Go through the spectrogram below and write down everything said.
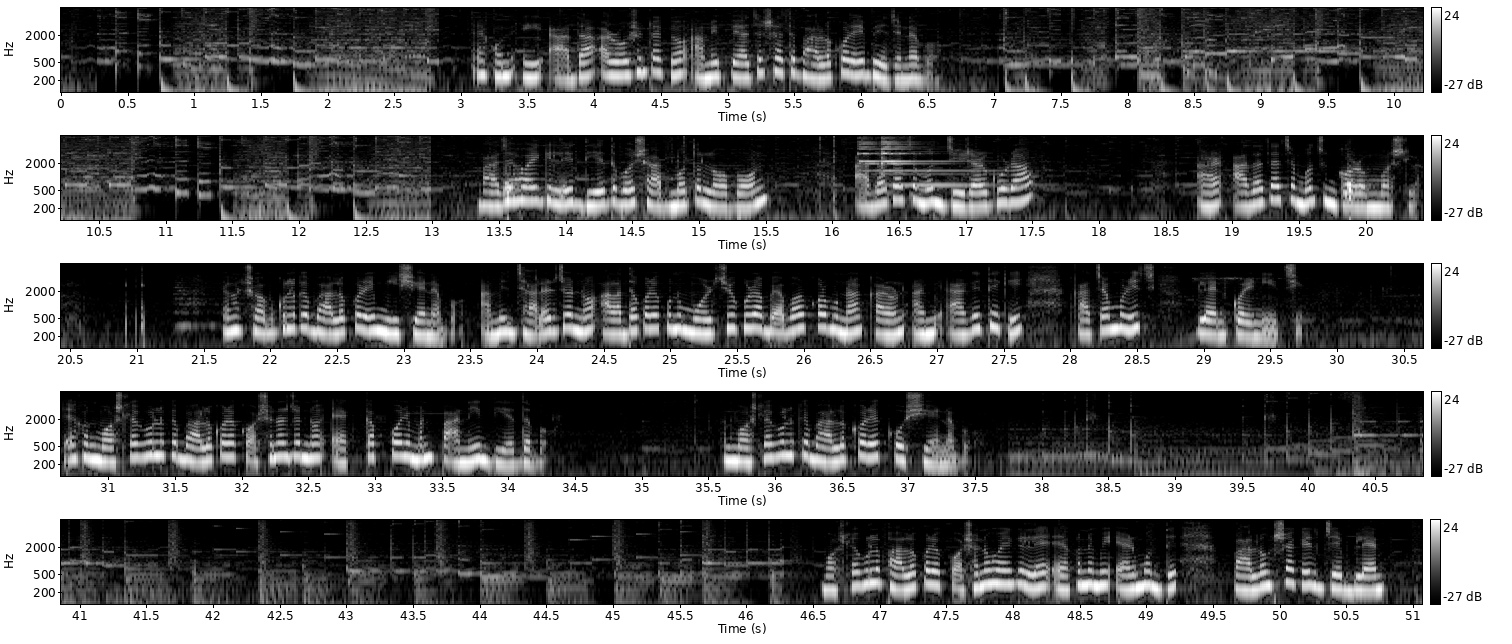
এখন এই আদা আর রসুনটাকেও আমি পেঁয়াজের সাথে ভালো করে ভেজে নেব। ভাজা হয়ে গেলে দিয়ে দেবো স্বাদ মতো লবণ আদা চা চামচ জিরার গুঁড়া আর আদা চা চামচ গরম মশলা। এখন সবগুলোকে ভালো করে মিশিয়ে নেব। আমি ঝালের জন্য আলাদা করে কোনো মরিচের গুঁড়া ব্যবহার করব না, কারণ আমি আগে থেকেই কাঁচামরিচ ব্লেন্ড করে নিয়েছি। এখন মশলাগুলোকে ভালো করে কষানোর জন্য এক কাপ পরিমাণ পানি দিয়ে দেব। এখন মশলাগুলোকে ভালো করে কষিয়ে নেব। মশলাগুলো ভালো করে কষানো হয়ে গেলে এখন আমি এর মধ্যে পালং শাকের যে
